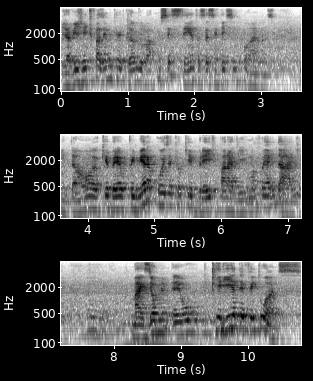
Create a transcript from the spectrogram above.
Já vi gente fazendo intercâmbio lá com 60, 65 anos. Então eu quebrei, a primeira coisa que eu quebrei de paradigma foi a idade. Mas eu, eu queria ter feito antes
